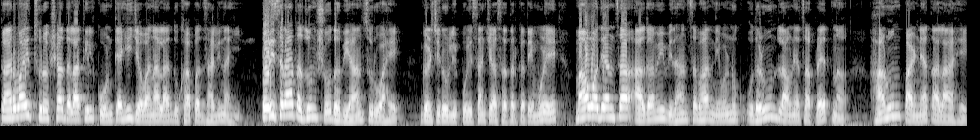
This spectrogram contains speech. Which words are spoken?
कारवाईत सुरक्षा दलातील कोणत्याही जवानाला दुखापत झाली नाही. परिसरात अजून शोध अभियान सुरू आहे. गडचिरोली पोलिसांच्या सतर्कतेमुळे माओवाद्यांचा आगामी विधानसभा निवडणूक उधळून लावण्याचा प्रयत्न हाणून पाडण्यात आला आहे.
